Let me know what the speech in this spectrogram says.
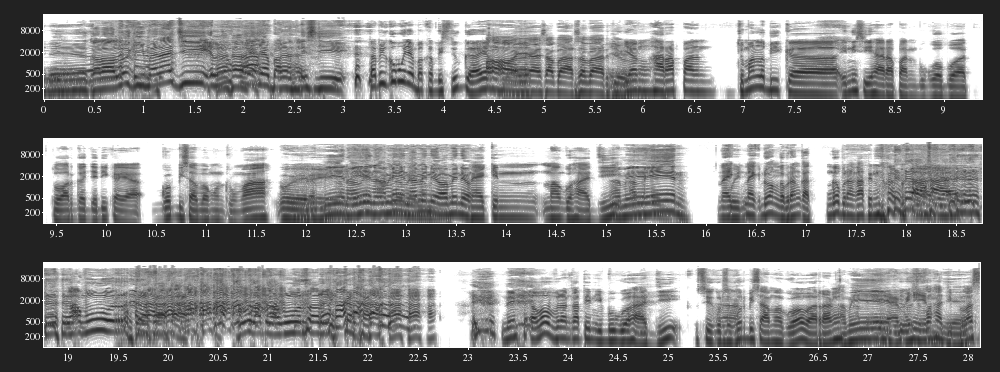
easy. Kalau lu gimana Ji? Lu punya bucket list Ji? Tapi gue punya bucket list juga yang Oh iya sabar sabar Ju. yang harapan cuman lebih ke ini sih harapan bu gue buat keluarga. Jadi kayak gue bisa bangun rumah. Amin, amin, amin, amin yo amin yo. naikin mak gue haji. Amin. Amin. Naik Win- naik doang gak berangkat. Enggak berangkatin gue kabur gue kata kabur sorry Nih apa berangkatin ibu gue haji syukur-syukur bisa sama gue bareng Amin. Amin. Syukur haji Iya. plus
